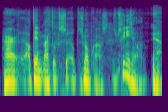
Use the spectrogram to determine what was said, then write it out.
haar attent maakt op de, op de snopcast. Dat is misschien niet heel handig. ja,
